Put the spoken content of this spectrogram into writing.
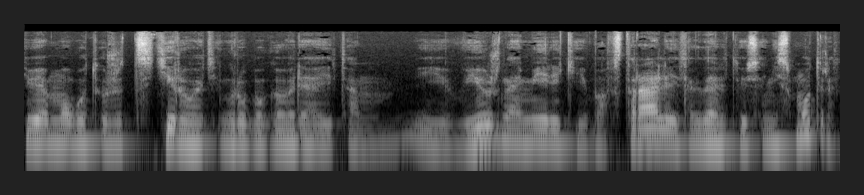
тебя могут уже цитировать, грубо говоря, и там и в Южной Америке, и в Австралии и так далее. То есть они смотрят,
